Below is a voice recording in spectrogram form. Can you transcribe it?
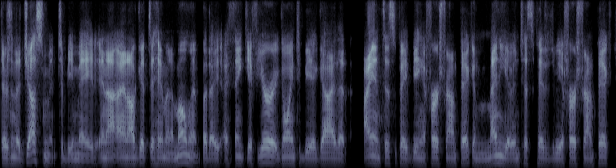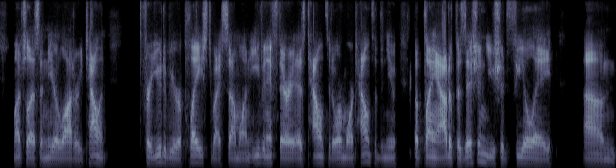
there's an adjustment to be made, and I and I'll get to him in a moment. But I, I think if you're going to be a guy that I anticipate being a first round pick, and many have anticipated to be a first round pick, much less a near lottery talent, for you to be replaced by someone, even if they're as talented or more talented than you, but playing out of position, you should feel a um,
